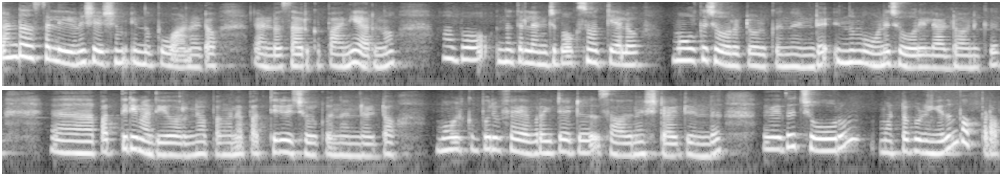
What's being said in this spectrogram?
രണ്ട് ദിവസത്തെ ലീവിന് ശേഷം ഇന്ന് പോവാണ് കേട്ടോ രണ്ട് ദിവസം അവർക്ക് പനിയായിരുന്നു. അപ്പോൾ ഇന്നത്തെ ലഞ്ച് ബോക്സ് നോക്കിയാലോ മോൾക്ക് ചോറിട്ട് കൊടുക്കുന്നുണ്ട്. ഇന്ന് മോന് ചോറില്ല കേട്ടോ അവനക്ക്. പത്തിരി മതി പറഞ്ഞു. അപ്പോൾ അങ്ങനെ പത്തിരി വെച്ച് കൊടുക്കുന്നുണ്ട് കേട്ടോ മോൾക്കിപ്പോൾ ഒരു ഫേവറേറ്റ് ആയിട്ട് സാധനം ഇഷ്ടമായിട്ടുണ്ട് അതായത് ചോറും മുട്ട പുഴുങ്ങിയതും പപ്പടം.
